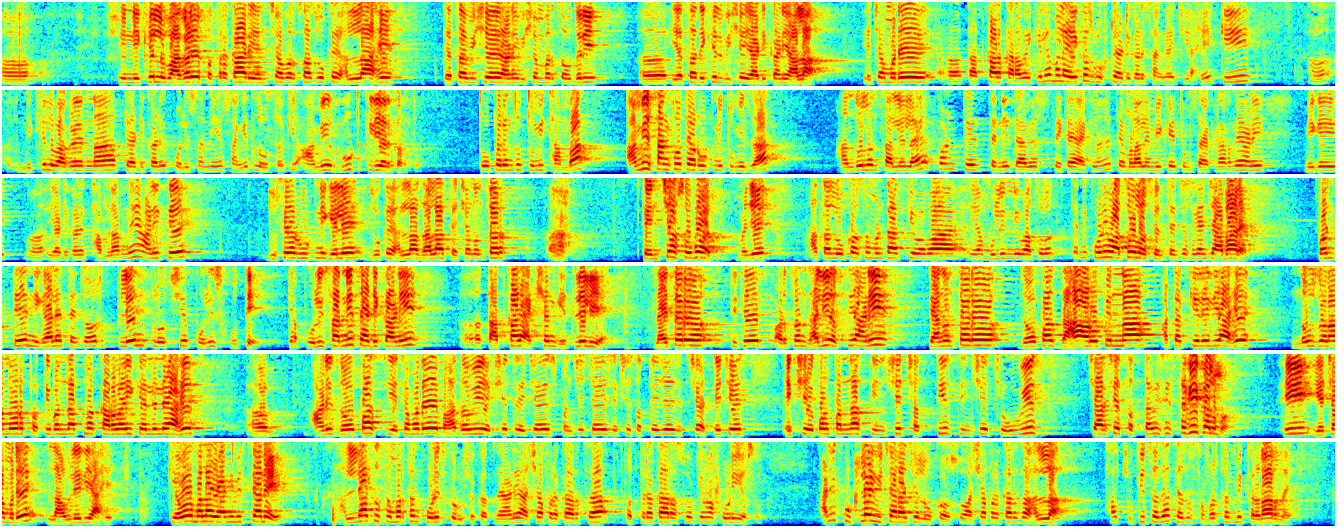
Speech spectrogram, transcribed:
श्री निखिल वागळे पत्रकार यांच्यावरचा जो काही हल्ला आहे त्याचा विषय आणि विशंभर चौधरी याचा देखील विषय या ठिकाणी आला. याच्यामध्ये तात्काळ कारवाई केली. मला एकच गोष्ट या ठिकाणी सांगायची आहे की निखिल वागळेंना त्या ठिकाणी पोलिसांनी हे सांगितलं होतं की आम्ही रूट क्लिअर करतो. तोपर्यंत तुम्ही थांबा. आम्ही सांगतो त्या रूटने तुम्ही जा. आंदोलन चाललेलं आहे पण ते त्यांनी त्यावेळेस ते काही ऐकलं नाही. ते म्हणाले मी काही तुमचं ऐकणार नाही आणि मी काही या ठिकाणी थांबणार नाही. आणि ते दुसऱ्या रूटने गेले जो काही हल्ला झाला त्याच्यानंतर त्यांच्यासोबत म्हणजे आता लोक असं म्हणतात की बाबा या मुलींनी वाचवलं त्यांनी कोणी वाचवलं असेल? त्यांच्या सगळ्यांचे आभार आहे. पण ते निघाले त्यांच्यावर प्लेन क्लोथचे पोलीस होते. त्या पोलिसांनी त्या ठिकाणी तात्काळ ऍक्शन घेतलेली आहे. नाहीतर तिथे अडचण झाली असती आणि त्यानंतर जवळपास दहा आरोपींना अटक केलेली आहे. नऊ जणांवर प्रतिबंधात्मक कारवाई केलेल्या आहेत आणि जवळपास याच्यामध्ये भादवी एकशे त्रेचाळीस पंचेचाळीस एकशे सत्तेचाळीस एकशे अठ्ठेचाळीस एकशे एकोणपन्नास तीनशे छत्तीस तीनशे चोवीस चारशे सत्तावीस ही सगळी कलम ही याच्यामध्ये लावलेली आहे. केवळ मला या निमित्ताने हल्ल्याचं समर्थन कोणीच करू शकत नाही आणि अशा प्रकारचा पत्रकार असो किंवा कोणी असो आणि कुठल्याही विचाराचे लोक असो अशा प्रकारचा हल्ला हा चुकीचा जा त्याचं समर्थन मी करणार नाही.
